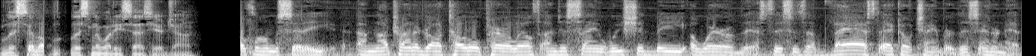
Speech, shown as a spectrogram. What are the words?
Listen. Listen to what he says here, John. Oklahoma City. I'm not trying to draw total parallels. I'm just saying we should be aware of this. This is a vast echo chamber, this internet.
